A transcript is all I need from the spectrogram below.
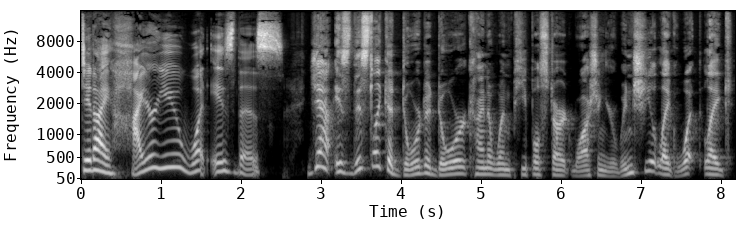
did I hire you? What is this? Yeah, is this like a door to door kind of when people start washing your windshield? Like what? Like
